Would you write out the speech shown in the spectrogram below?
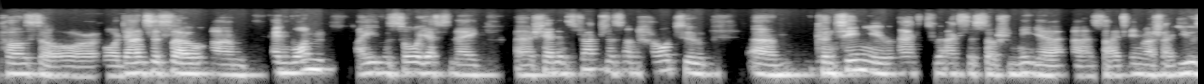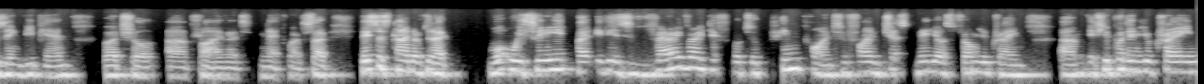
posts or, or dances. So, um, and one I even saw yesterday uh, shared instructions on how to um, continue act to access social media uh, sites in Russia using VPN virtual uh, private network. So this is kind of you know, what we see, but it is very, very difficult to pinpoint, to find just videos from Ukraine. Um, if you put in Ukraine,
